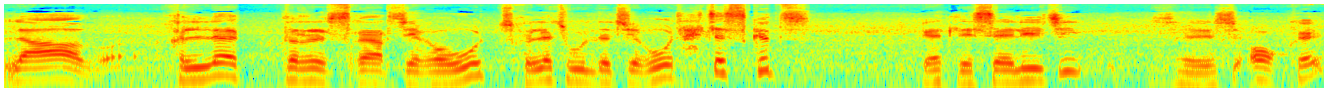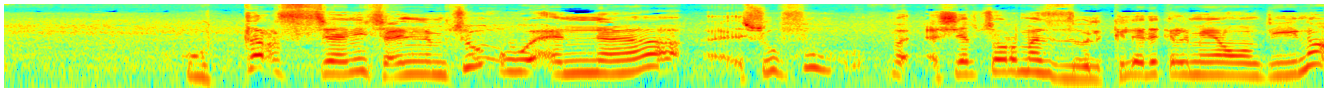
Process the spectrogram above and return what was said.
لا خلات الدري الصغير تيغوت خلات ولدها تيغوت حتى سكت. قالت لي ساليتي ساليتي OK. والدرس الثاني تعلمته هو أنها شوفوا شفتوا رمى الزبل كل هذاك الميروندينا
